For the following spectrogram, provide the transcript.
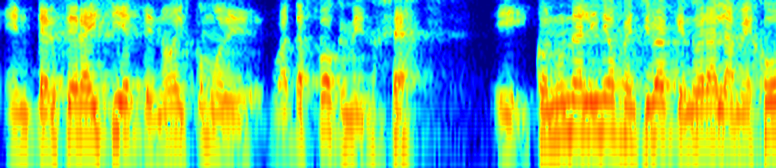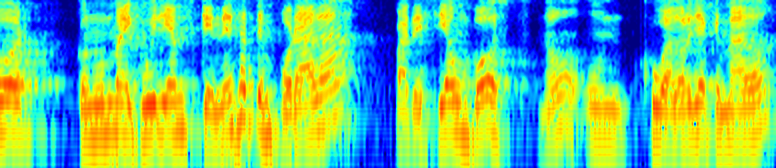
en tercera y siete, ¿no? Es como de, what the fuck, man, o sea, y con una línea ofensiva que no era la mejor, con un Mike Williams que en esa temporada parecía un bust, ¿no? Un jugador ya quemado.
